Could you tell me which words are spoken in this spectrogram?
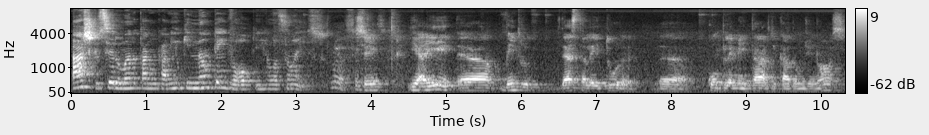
Acho que o ser humano está num caminho que não tem volta em relação a isso. É, Sim. E aí, é, dentro desta leitura é, complementar de cada um de nós,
